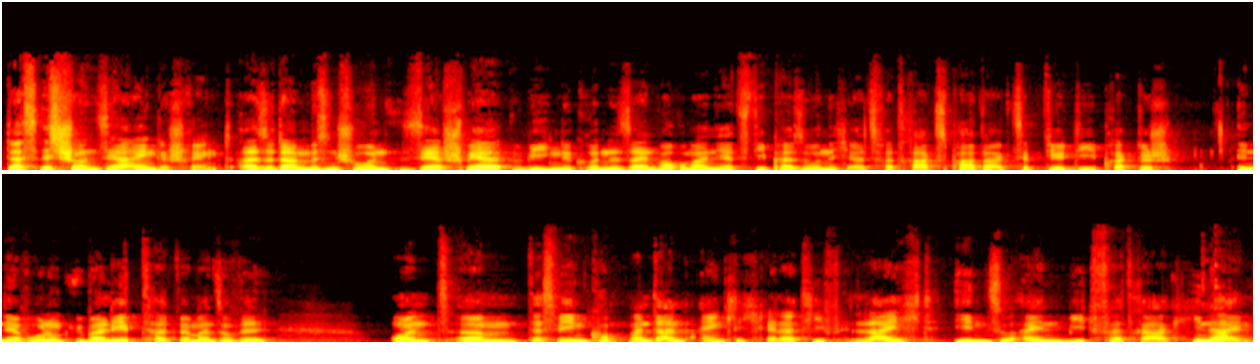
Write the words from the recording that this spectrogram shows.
das ist schon sehr eingeschränkt. Also da müssen schon sehr schwerwiegende Gründe sein, warum man jetzt die Person nicht als Vertragspartner akzeptiert, die praktisch in der Wohnung überlebt hat, wenn man so will. Und ähm, deswegen kommt man dann eigentlich relativ leicht in so einen Mietvertrag hinein.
